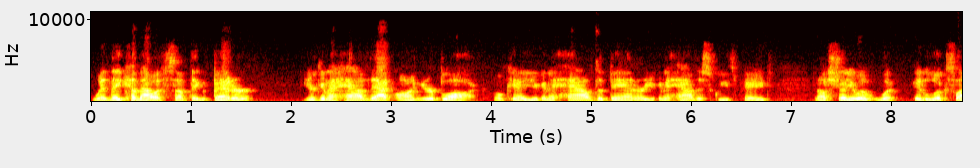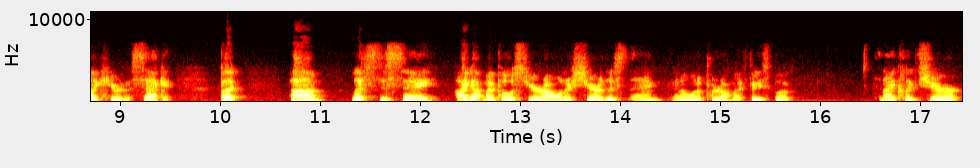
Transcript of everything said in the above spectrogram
when they come out with something better, you're going to have that on your blog. Okay, you're going to have the banner, you're going to have the squeeze page, and I'll show you what, what it looks like here in a second. But um, let's just say I got my post here. I want to share this thing, and I want to put it on my Facebook. And I click share,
